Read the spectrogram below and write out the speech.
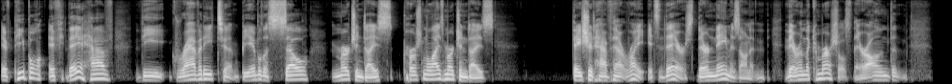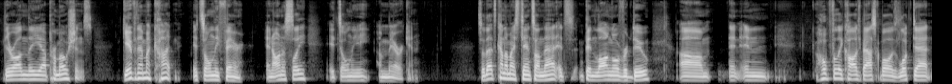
If people if they have the gravity to be able to sell merchandise, personalized merchandise, they should have that right. It's theirs. Their name is on it. They're in the commercials. They're on the they're on the uh, promotions. Give them a cut. It's only fair. And honestly, it's only American. So that's kind of my stance on that. It's been long overdue. Um, and, and hopefully college basketball is looked at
